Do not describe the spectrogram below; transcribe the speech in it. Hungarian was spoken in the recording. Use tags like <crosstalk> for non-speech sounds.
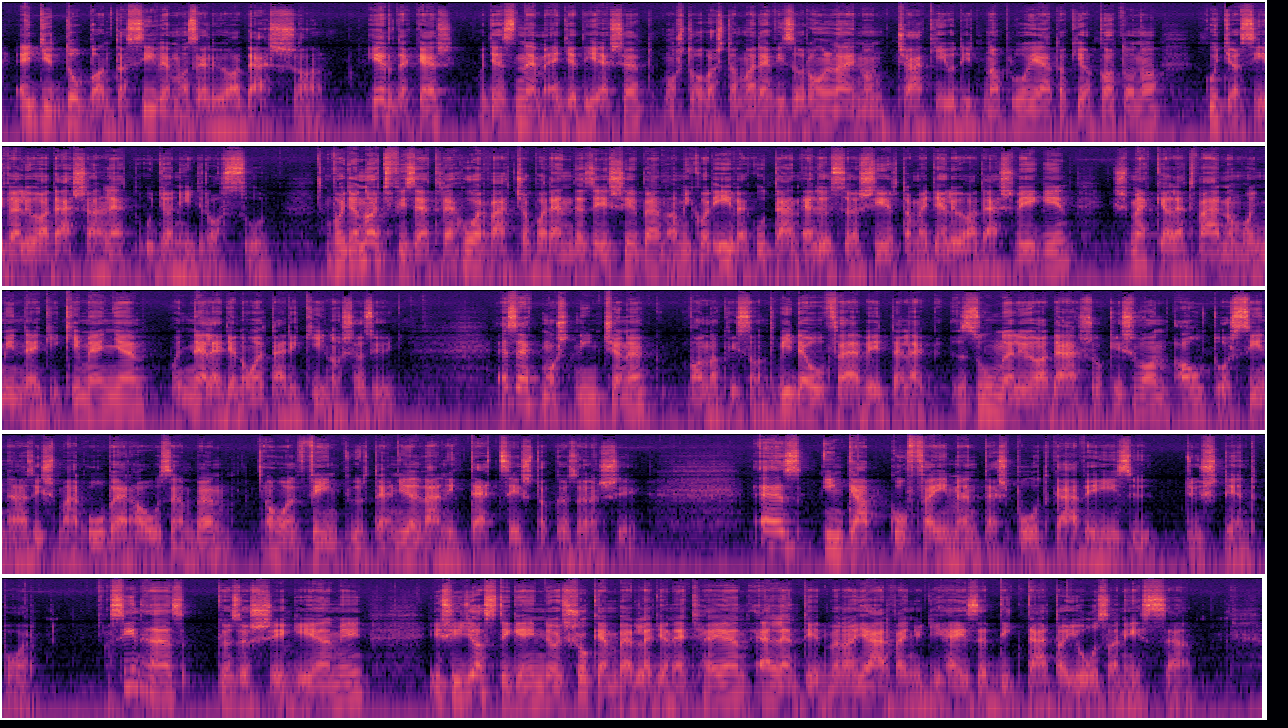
Együtt dobbant a szívem az előadással. Érdekes, hogy ez nem egyedi eset, most olvastam a Revizor online-on Csáki Judit naplóját, aki a katona kutyaszív előadásán lett ugyanígy rosszul. Vagy a nagy füzetre Horváth Csaba rendezésében, amikor évek után először sírtam egy előadás végén, és meg kellett várnom, hogy mindenki kimenjen, hogy ne legyen oltári kínos az ügy. Ezek most nincsenek, vannak viszont videófelvételek, Zoom előadások, és van autós színház is már Oberhausenben, ahol fénykürtel nyilvánít tetszést a közönség. Ez inkább koffeinmentes pótkávé ízű, tüstént por. A színház közösségi élmény, és így azt igényli, hogy sok ember legyen egy helyen, ellentétben a járványügyi helyzet diktálta józanésszel.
